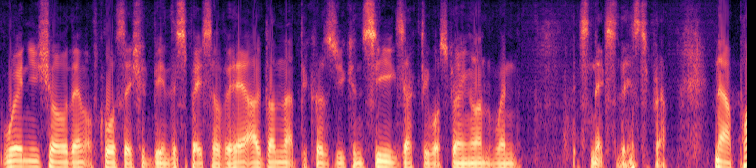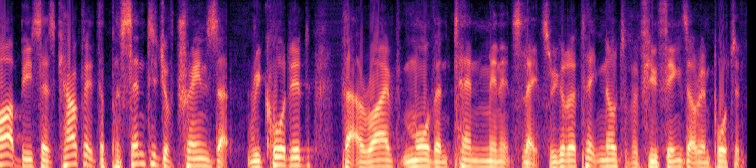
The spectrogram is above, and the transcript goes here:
when you show them, of course, they should be in this space over here. I've done that because you can see exactly what's going on when It's next to the histogram. Now, part B says calculate the percentage of trains that recorded that arrived more than 10 minutes late. So we've got to take note of a few things that are important.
